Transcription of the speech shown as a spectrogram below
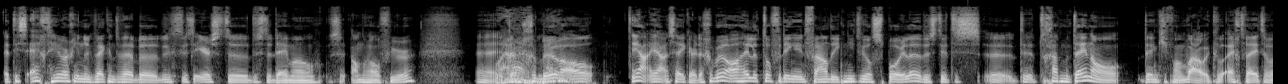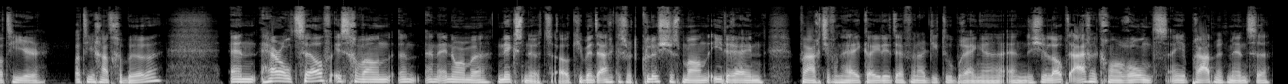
het is echt heel erg indrukwekkend. We hebben dus, dus eerst dus de demo, anderhalf uur. Uh, wow, er gebeuren wow. al Ja, ja, zeker. Er gebeuren al hele toffe dingen in het verhaal die ik niet wil spoilen. Dus dit is, uh, het gaat meteen al, denk je van, wauw, ik wil echt weten wat hier, wat hier gaat gebeuren. En Harold zelf is gewoon een, een enorme niksnut ook. Je bent eigenlijk een soort klusjesman. Iedereen vraagt je van, hey, kan je dit even naar die toe brengen? En dus je loopt eigenlijk gewoon rond en je praat met mensen.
